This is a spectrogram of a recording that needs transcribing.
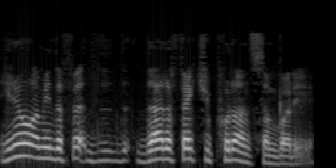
you know I mean the, the that effect you put on somebody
